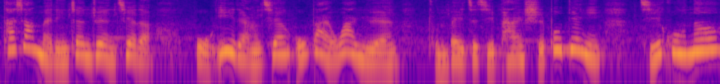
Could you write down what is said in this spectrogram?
他向美林证券借了五亿两千五百万元，准备自己拍十部电影。结果呢？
